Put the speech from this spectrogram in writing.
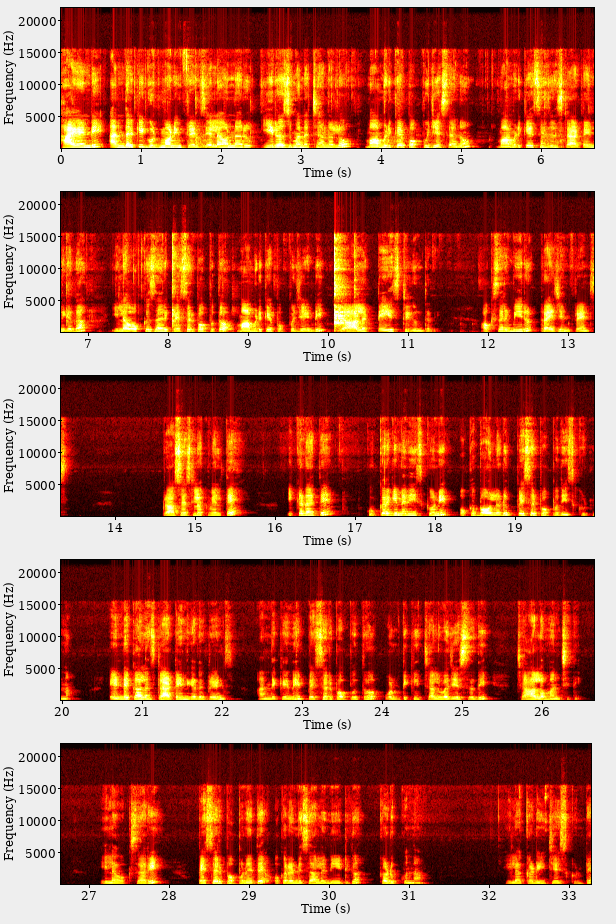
Hi అండి. అందరికీ good morning friends. ఎలా ఉన్నారు? ఈరోజు మన ఛానల్లో మామిడికాయ పప్పు చేశాను. మామిడికాయ సీజన్ స్టార్ట్ అయింది కదా. ఇలా ఒక్కసారి పెసరపప్పుతో మామిడికాయ పప్పు చేయండి. చాలా టేస్టీగా ఉంటుంది. ఒకసారి మీరు ట్రై చేయండి ఫ్రెండ్స్. ప్రాసెస్లోకి వెళ్తే ఇక్కడైతే కుక్కర్ గిన్నె తీసుకొని ఒక బౌలడు పెసరపప్పు తీసుకుంటున్నా. ఎండాకాలం స్టార్ట్ అయింది కదా ఫ్రెండ్స్. అందుకని పెసరపప్పుతో ఒంటికి చలవ చేస్తుంది. చాలా మంచిది. ఇలా ఒకసారి పెసరపప్పునైతే ఒక రెండు సార్లు నీట్గా కడుక్కుందాం. ఇలా కడిగి చేసుకుంటే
